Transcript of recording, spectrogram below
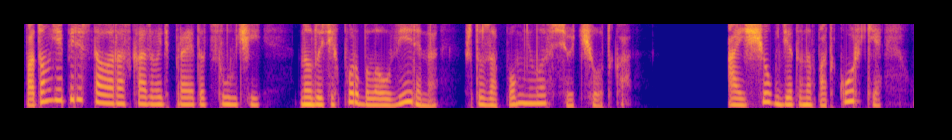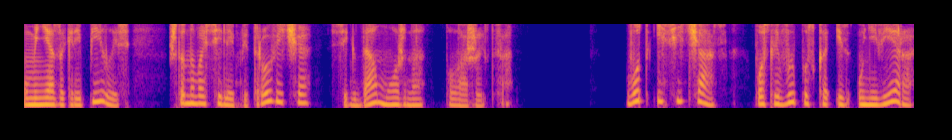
Потом я перестала рассказывать про этот случай, но до сих пор была уверена, что запомнила все четко. А еще где-то на подкорке у меня закрепилось, что на Василия Петровича всегда можно положиться. Вот и сейчас, после выпуска из универа,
